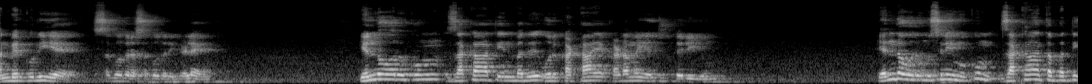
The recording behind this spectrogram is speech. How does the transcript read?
அன்பிற்குரிய சகோதர சகோதரிகளே எல்லோருக்கும் ஜகாத் என்பது ஒரு கட்டாய கடமை என்று தெரியும். எந்த ஒரு முஸ்லீமுக்கும் ஜகாத்தை பற்றி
